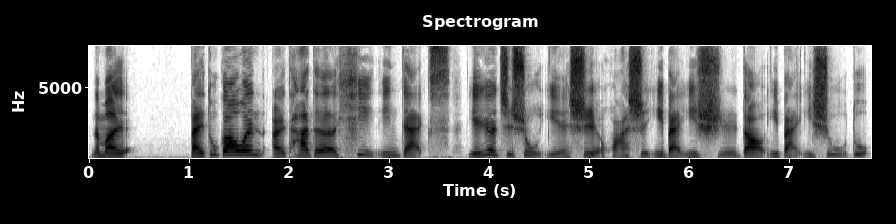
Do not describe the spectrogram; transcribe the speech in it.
那么。百度高温，而它的 Heat Index 炎热指数也是华氏一百一十到一百一十五度。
